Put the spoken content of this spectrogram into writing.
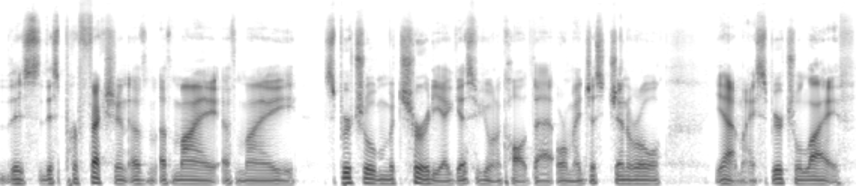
this this perfection of of my of my spiritual maturity, I guess if you want to call it that, or my just general, yeah, my spiritual life,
